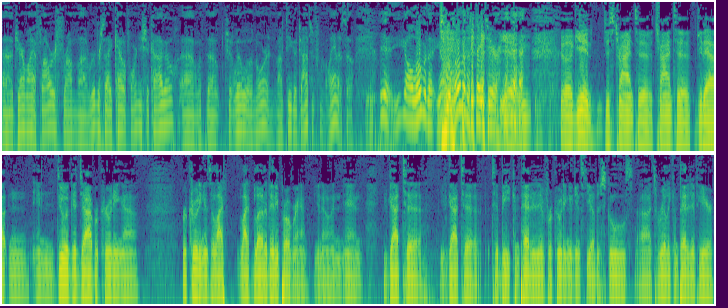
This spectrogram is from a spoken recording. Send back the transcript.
uh, Jeremiah Flowers from uh, Riverside, California, Chicago, uh, with uh, Jalil Lenore and Montego Johnson from Atlanta. So, yeah, yeah you're all over the you're all over the states here. yeah, we uh, again just trying to trying to get out and and do a good job recruiting. Uh, recruiting is the life lifeblood of any program, you know, and and you've got to you've got to to be competitive recruiting against the other schools. Uh, it's really competitive here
